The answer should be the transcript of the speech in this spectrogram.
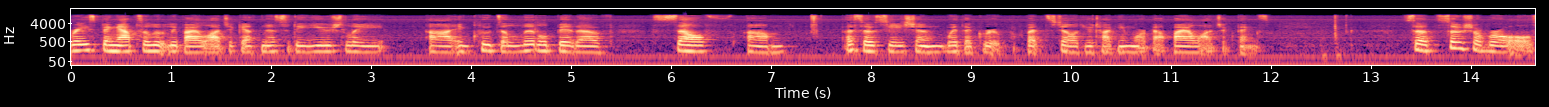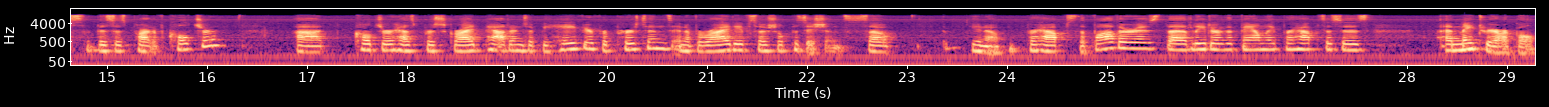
race being absolutely biologic, ethnicity usually uh, includes a little bit of self um, association with a group, but still you're talking more about biologic things. So social roles, this is part of culture. Uh, culture has prescribed patterns of behavior for persons in a variety of social positions. So, you know, perhaps the father is the leader of the family, perhaps this is a matriarchal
